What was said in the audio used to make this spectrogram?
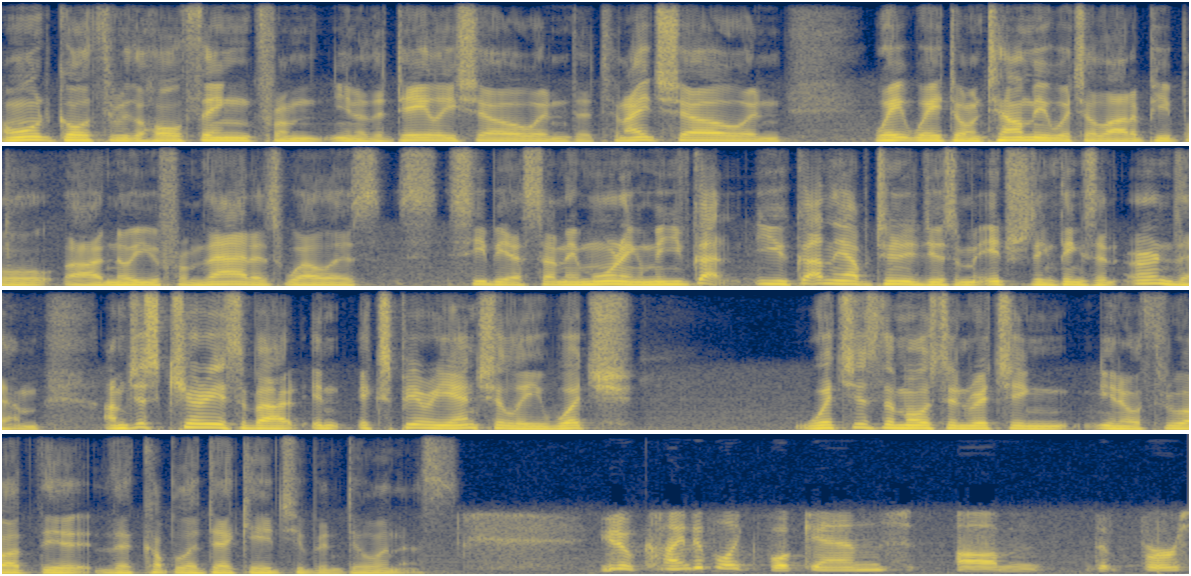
I won't go through the whole thing from you know the Daily Show and the Tonight Show and. Wait, wait, don't tell me, which a lot of people uh, know you from that, as well as CBS Sunday Morning. I mean, you've got you've gotten the opportunity to do some interesting things and earned them. I'm just curious about in, experientially which which is the most enriching, you know, throughout the the couple of decades you've been doing this. You know, kind of like bookends. Um, the first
